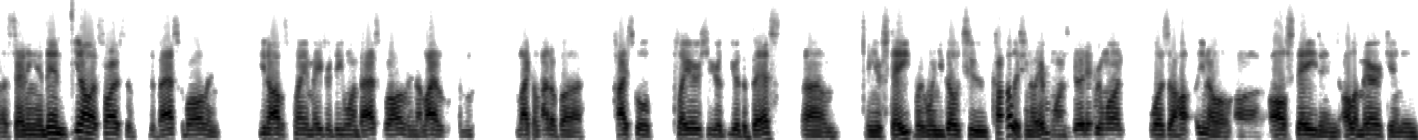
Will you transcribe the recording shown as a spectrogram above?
uh, setting. And then, you know, as far as the, the basketball and, you know, I was playing major D1 basketball and a lot of, like a lot of uh, high school players, you're, you're the best um, in your state. But when you go to college, you know, everyone's good. Everyone was a you know uh, all state and all American and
